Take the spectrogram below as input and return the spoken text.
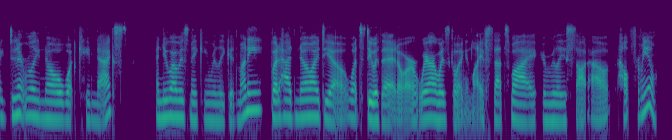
I didn't really know what came next. I knew I was making really good money, but had no idea what to do with it or where I was going in life. So that's why I really sought out help from you.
